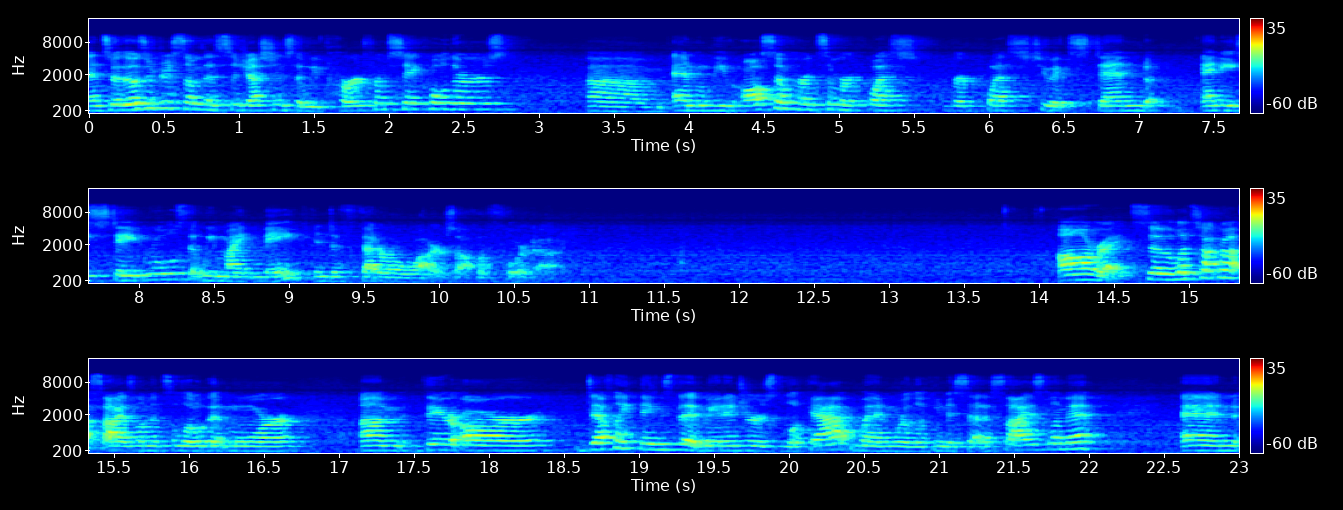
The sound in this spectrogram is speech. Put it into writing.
and so those are just some of the suggestions that we've heard from stakeholders. Um, and we've also heard some requests, requests to extend any state rules that we might make into federal waters off of Florida. All right, so let's talk about size limits a little bit more. Um, there are definitely things that managers look at when we're looking to set a size limit. And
